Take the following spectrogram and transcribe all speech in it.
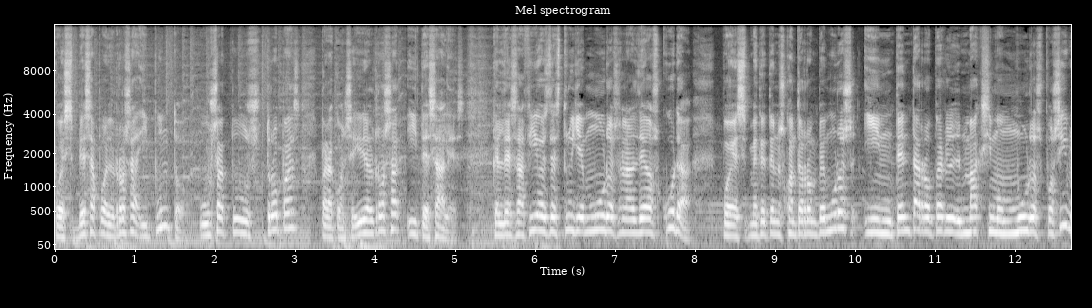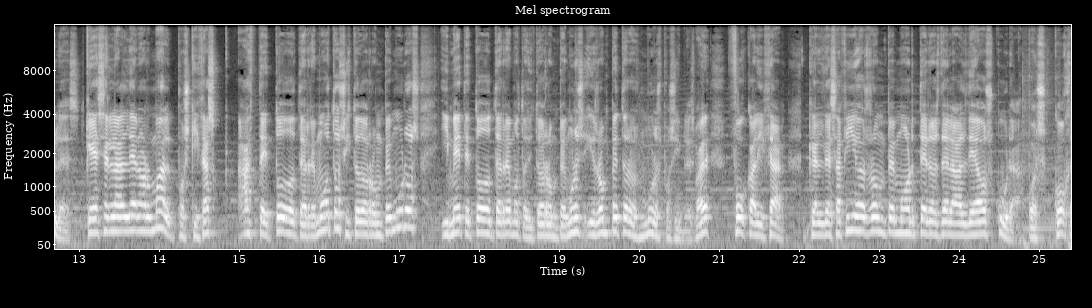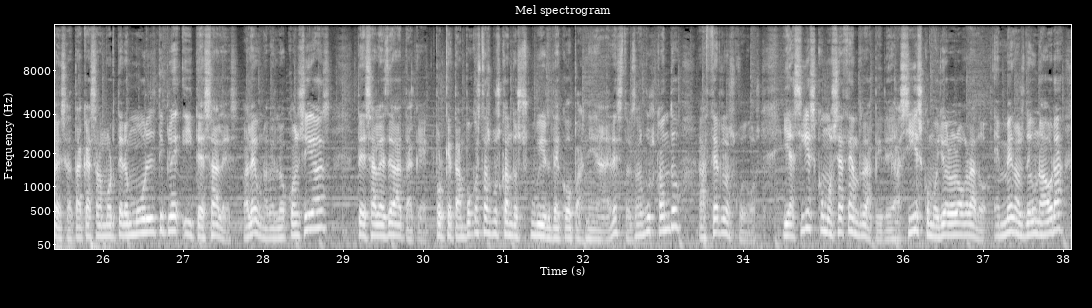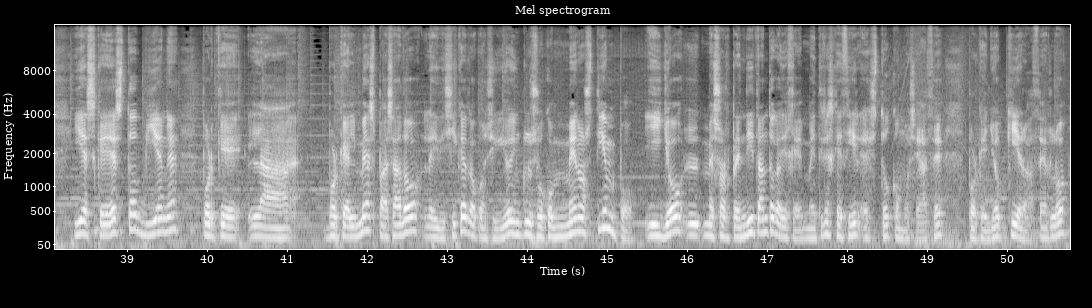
pues ves a por el rosa y punto. Usa tus tropas para conseguir el rosa y te sales. Que el desafío es destruye muros en la aldea oscura, pues métete unos cuantos rompemuros e intenta romper el máximo muros posibles. ¿Qué es en la aldea normal? Pues quizás hazte todo terremotos y todo rompemuros y mete todo terremoto y todo rompemuros y rompe todos los muros posibles, ¿vale? Focalizar. Que el desafío es rompe morteros de la aldea oscura. Pues coges, atacas al mortero múltiple y te sales, ¿vale? Una vez lo consigas, te sales del ataque. Porque tampoco estás buscando subir de copas ni nada de esto, estás buscando hacer los juegos. Y así es como se hacen rápido, y así es como yo lo he logrado en menos de una hora. Y es que esto viene porque la porque el mes pasado Lady Secret lo consiguió incluso con menos tiempo. Y yo me sorprendí tanto que dije, me tienes que decir esto cómo se hace, porque yo quiero hacerlo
